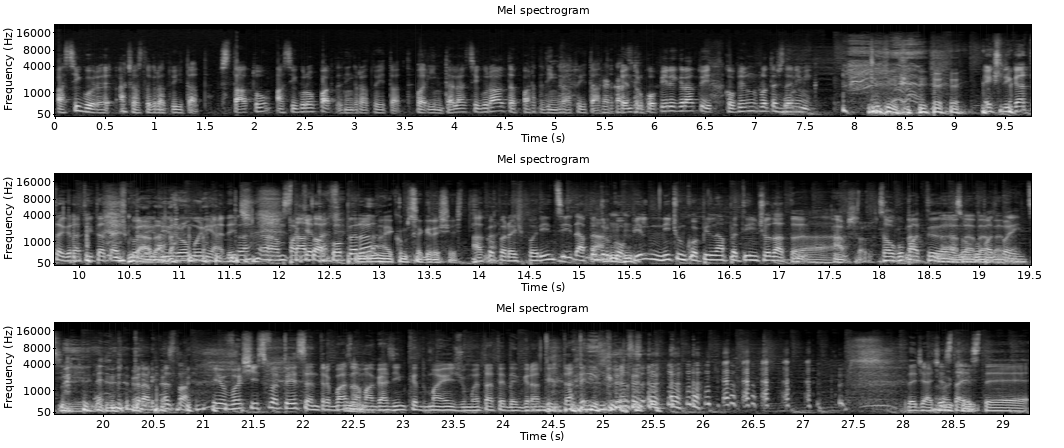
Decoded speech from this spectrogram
asigure această gratuitate. Statul asigură o parte din gratuitate. Părintele asigură altă parte din gratuitate. Cred că Pentru asigură. copil e gratuit. Copilul nu plătește nimic. Explicată gratuitatea școlii Da, da, din da. România. Deci Da, am statul pachetat. acoperă, Nu ai cum să greșești. acoperă și părinții, dar pentru copil, niciun copil n-a plătit niciodată. Absolut. S-au ocupat, Da, da, s-au da, ocupat da, da. părinții de, de treaba asta. Eu vă și sfătuiesc să întrebați la magazin cât mai e jumătate de gratuitate din casă. Deci acesta Ok. este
